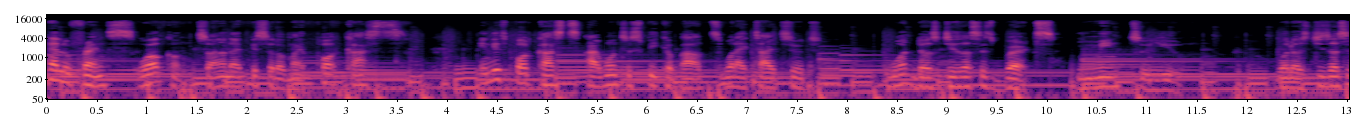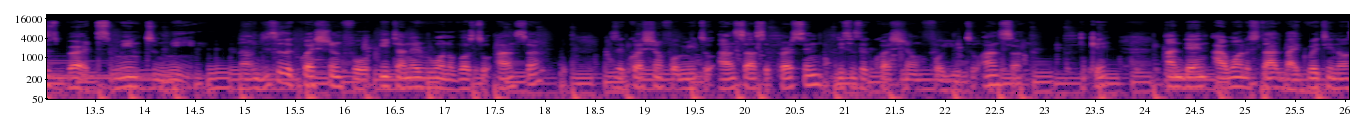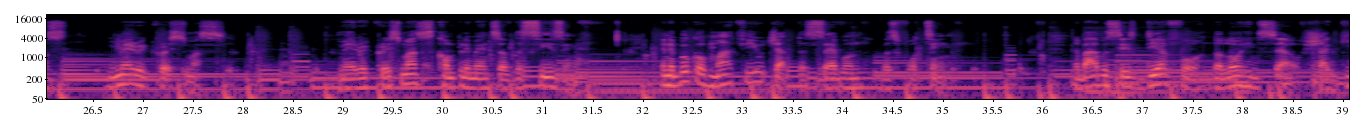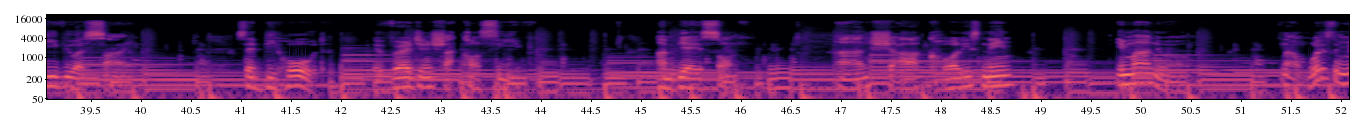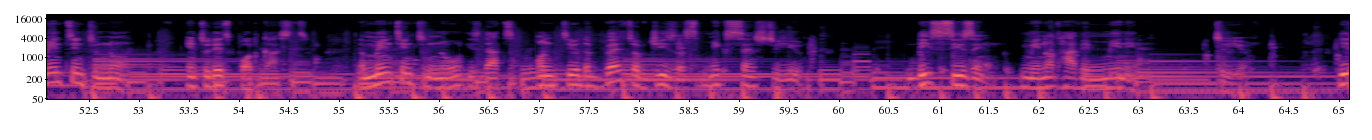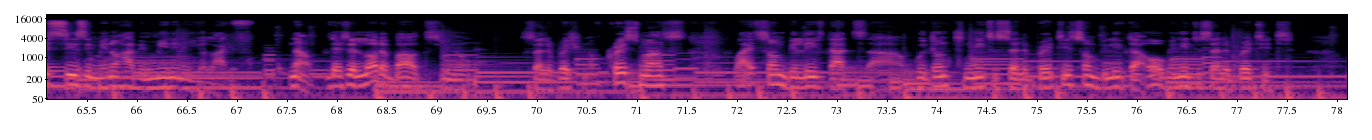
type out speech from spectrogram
Hello, friends. Welcome to another episode of my podcast. In this podcast, I want to speak about what I titled What Does Jesus' Birth Mean to You? What does Jesus' birth mean to me? Now, this is a question for each and every one of us to answer. It's a question for me to answer as a person. This is a question for you to answer. Okay? And then I want to start by greeting us Merry Christmas. Merry Christmas, compliments of the season. In the book of Matthew, chapter 7, verse 14, the Bible says, Therefore, the Lord Himself shall give you a sign. Say, Behold, a virgin shall conceive and bear a son, and shall call his name Emmanuel. Now, what is the main thing to know in today's podcast? The main thing to know is that until the birth of Jesus makes sense to you, this season may not have a meaning to you. This season may not have a meaning in your life. Now, there's a lot about, you know, celebration of Christmas. Why some believe that uh, we don't need to celebrate it, some believe that, oh, we need to celebrate it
